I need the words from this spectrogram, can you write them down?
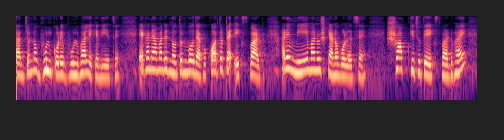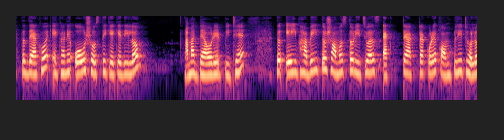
তার জন্য ভুল করে ভুলভাল এঁকে দিয়েছে। এখানে আমাদের নতুন বউ, দেখো কতটা এক্সপার্ট আরে, মেয়ে মানুষ কেন বলেছে? সব কিছুতে এক্সপার্ট ভাই। তো দেখো, এখানে ও স্বস্তিক এঁকে দিল আমার দেওরের পিঠে। তো এইভাবেই তো সমস্ত রিচুয়ালস একটা একটা করে কমপ্লিট হলো।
